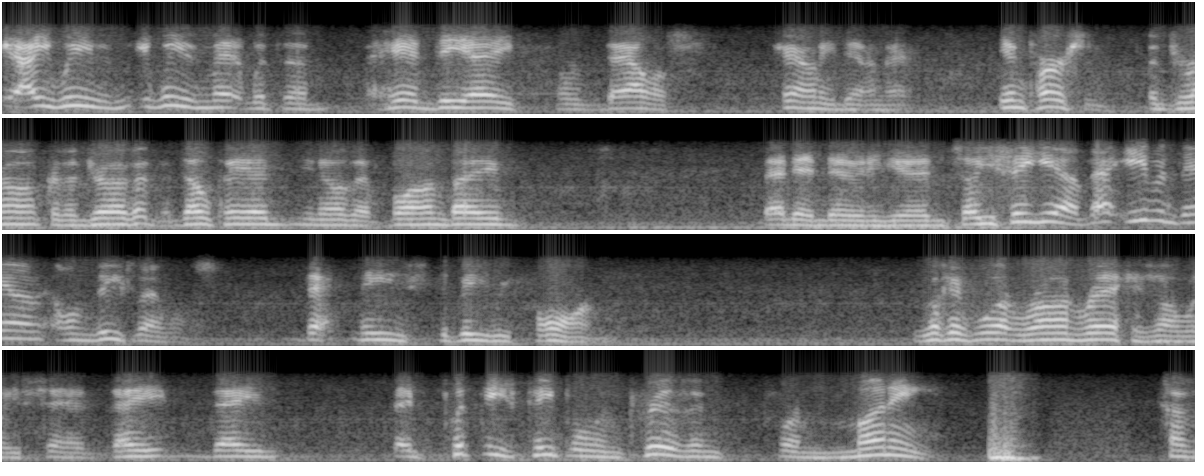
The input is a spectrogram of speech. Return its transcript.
yeah, we we met with the head DA for Dallas County down there in person. The drunk or the drug, the dope head, you know, the blonde babe. That didn't do any good. So you see, yeah, that even down on these levels, that needs to be reformed. Look at what Ron Reck has always said. They they they put these people in prison for money because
